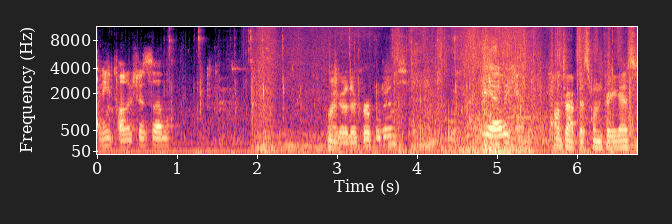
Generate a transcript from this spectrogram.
And he punishes them? Wanna go there, purple James? Yeah, we can. I'll drop this one for you guys.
